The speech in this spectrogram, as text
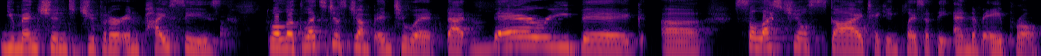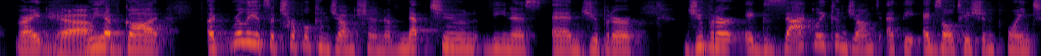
You mentioned Jupiter in Pisces. Well, look, let's just jump into it. That very big uh, celestial sky taking place at the end of April, right? Yeah. We have got a, really, it's a triple conjunction of Neptune, Venus, and Jupiter. Jupiter exactly conjunct at the exaltation point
